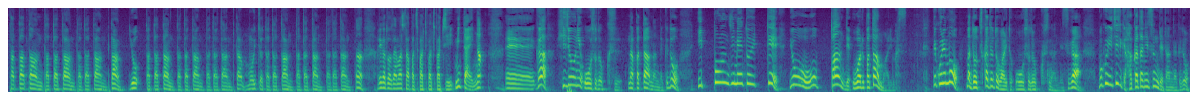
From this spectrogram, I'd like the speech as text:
タタタンタタタンタタタンタン、よタタタンタタタンタタタンタン、もう一度タタタンタタタンタタタンタン、ありがとうございました、パチパチパチパチ、みたいな、えーが非常にオーソドックスなパターンなんだけど、一本締めといって、よをパンで終わるパターンもあります。でこれも、まあ、どっちかというと割とオーソドックスなんですが僕一時期博多に住んでたんだけど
